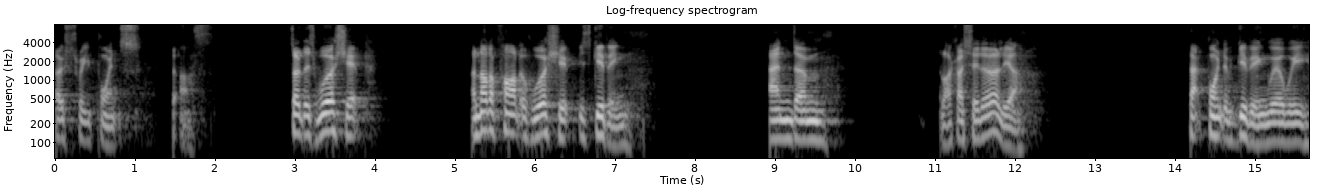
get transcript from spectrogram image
those three points to us. So there's worship. Another part of worship is giving. And um, like I said earlier, that point of giving where we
